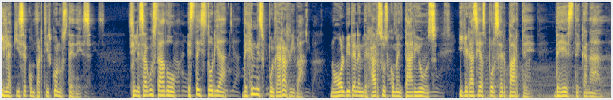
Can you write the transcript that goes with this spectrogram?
y la quise compartir con ustedes. Si les ha gustado esta historia, déjenme su pulgar arriba. No olviden en dejar sus comentarios y gracias por ser parte de este canal.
